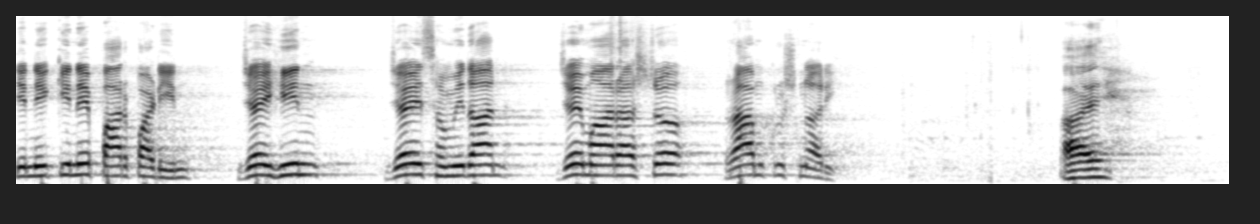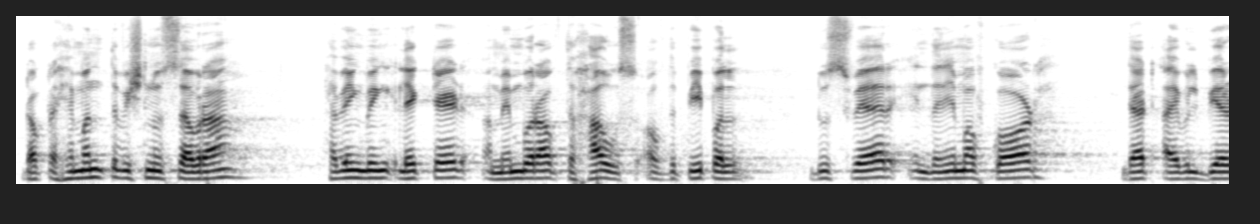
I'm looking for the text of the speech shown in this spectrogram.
ते नेकीने पार पाडीन. जय हिंद जय संविधान जय महाराष्ट्र. रामकृष्णारी. I doctor Hemant Vishnu Savara having being elected a member of the house of the people do swear in the name of God that I will bear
